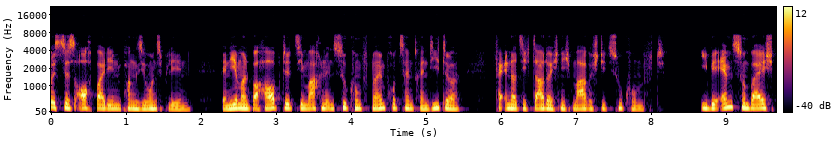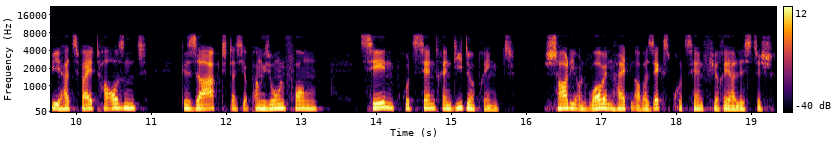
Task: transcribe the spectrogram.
ist es auch bei den Pensionsplänen. Wenn jemand behauptet, sie machen in Zukunft 9% Rendite, verändert sich dadurch nicht magisch die Zukunft. IBM zum Beispiel hat 2000 gesagt, dass ihr Pensionfonds 10% Rendite bringt. Charlie und Warren halten aber 6% für realistisch.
